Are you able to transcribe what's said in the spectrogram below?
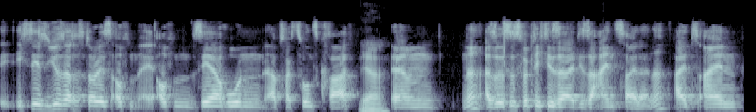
ich sehe User Stories auf, auf einem sehr hohen Abstraktionsgrad. Ja. Ähm, ne? Also es ist wirklich dieser, dieser Einzeiler, ne? Als ein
